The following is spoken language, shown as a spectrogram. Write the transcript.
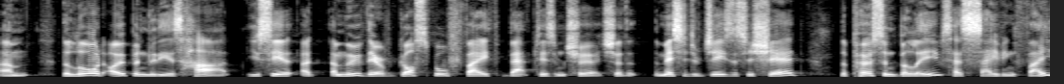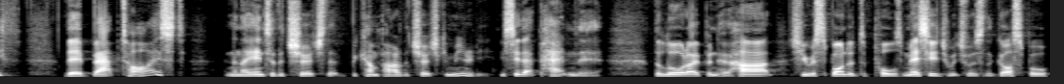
um, the Lord opened Lydia's heart. You see a, a, move there of gospel, faith, baptism, church, so that the message of Jesus is shared. The person believes, has saving faith. They're baptized, and then they enter the church that become part of the church community. You see that pattern there. The Lord opened her heart. She responded to Paul's message, which was the gospel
